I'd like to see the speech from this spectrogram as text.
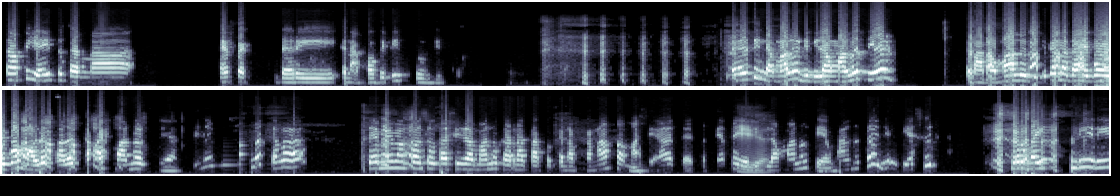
tapi ya itu karena efek dari kena covid itu gitu. Saya sih nggak malu dibilang malu ya. Kenapa malu gitu kan ada heboh-heboh malu malu KF manut ya. Ini malu kalau saya memang konsultasi sama Manu karena takut kenapa-kenapa masih ada. Ternyata ya iya. dibilang manut ya manut aja ya sudah. Perbaiki sendiri.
